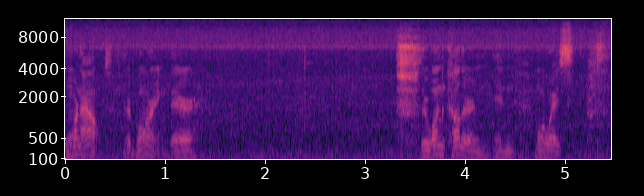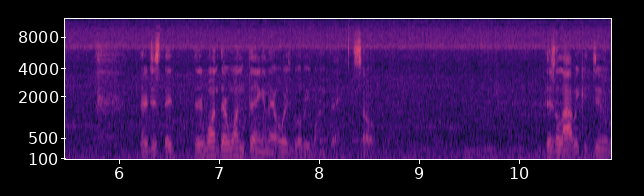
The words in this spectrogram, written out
worn out. They're boring. They're they're one color in, in more ways. They're just they, they're one they're one thing and they always will be one thing. So there's a lot we could do,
